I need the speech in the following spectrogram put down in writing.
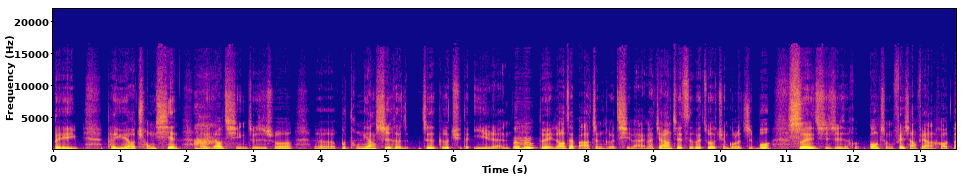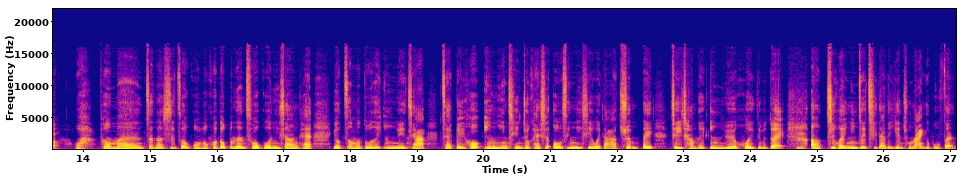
配配乐要重现，啊，邀请就是说呃不同样适合这个歌曲的艺人，嗯哼，对，然后再把它整合起来。那加上这次会做全国的直播，所以其实公成非常非常浩大哇！朋友们真的是走过路过都不能错过。你想想看，有这么多的音乐家在背后，一年前就开始呕心沥血为大家准备这一场的音乐会，对不对？是嗯，指挥您最期待的演出哪一个部分？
